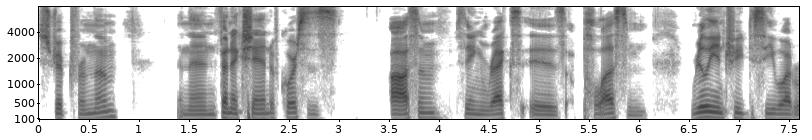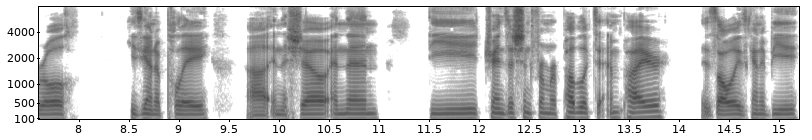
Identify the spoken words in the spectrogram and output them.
stripped from them. And then Fennec Shand, of course, is awesome. Seeing Rex is a plus. I'm really intrigued to see what role he's going to play uh, in the show. And then the transition from Republic to Empire is always going to be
